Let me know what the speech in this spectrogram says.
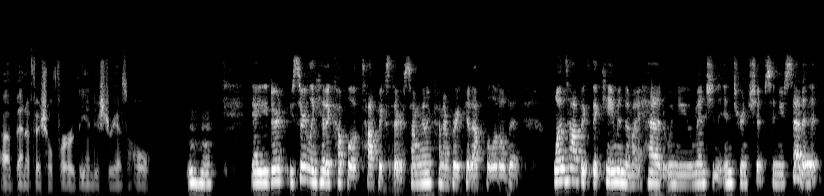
uh, beneficial for the industry as a whole. Mm-hmm. Yeah, you do, you certainly hit a couple of topics there, so I'm going to kind of break it up a little bit. One topic that came into my head when you mentioned internships, and you said it,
